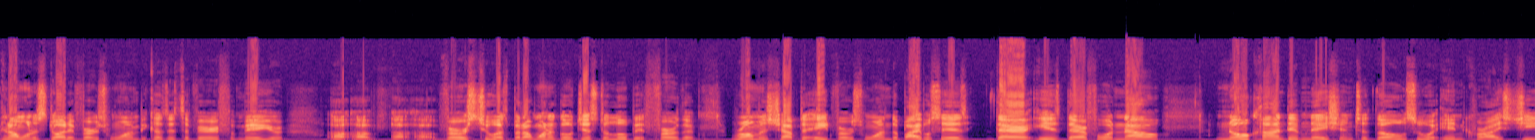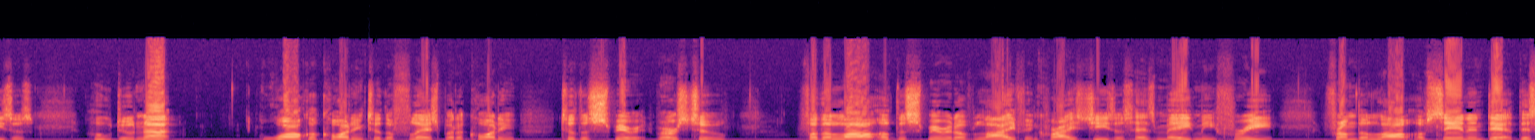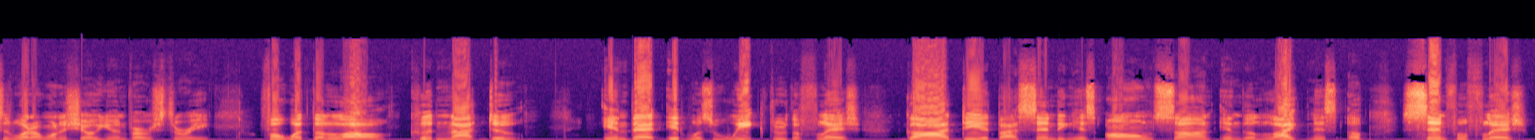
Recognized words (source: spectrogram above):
and I want to start at verse one because it's a very familiar. Uh, uh, uh, uh verse to us, but I want to go just a little bit further. Romans chapter 8, verse 1, the Bible says, There is therefore now no condemnation to those who are in Christ Jesus, who do not walk according to the flesh, but according to the Spirit. Verse 2 For the law of the Spirit of life in Christ Jesus has made me free from the law of sin and death. This is what I want to show you in verse 3. For what the law could not do, in that it was weak through the flesh, God did by sending his own Son in the likeness of sinful flesh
